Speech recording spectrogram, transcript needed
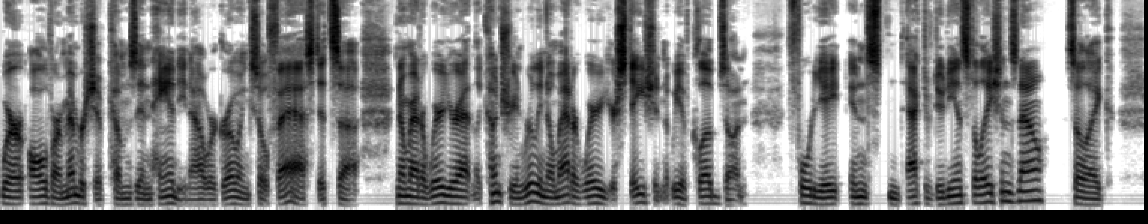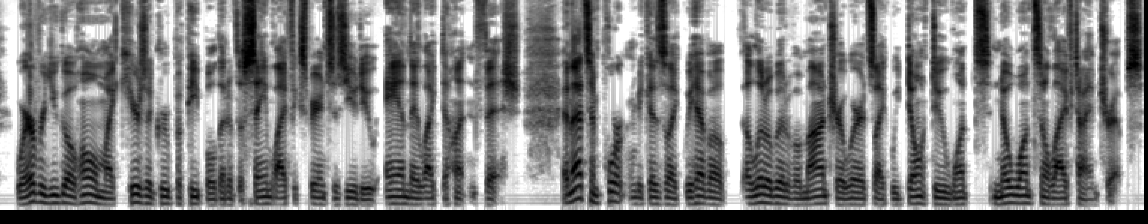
where all of our membership comes in handy. Now we're growing so fast. It's uh, no matter where you're at in the country, and really no matter where you're stationed. We have clubs on 48 in- active duty installations now. So like wherever you go home, like here's a group of people that have the same life experience as you do, and they like to hunt and fish. And that's important because like we have a, a little bit of a mantra where it's like we don't do once, no once in a lifetime trips.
